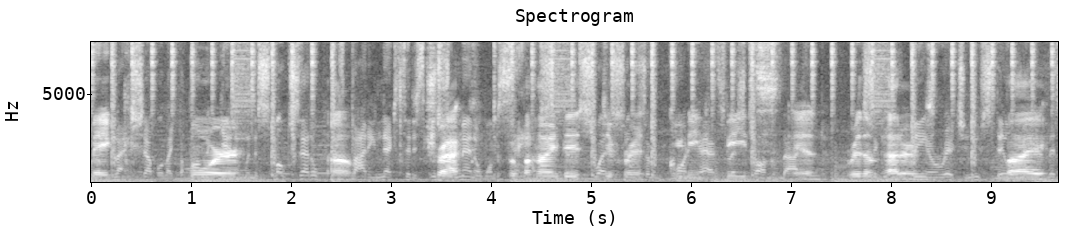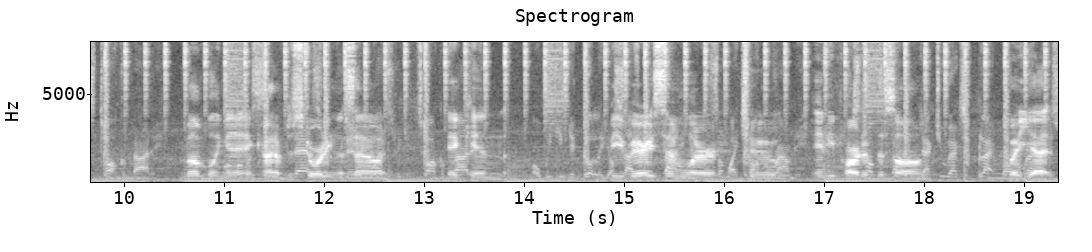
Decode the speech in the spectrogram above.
make more um, track to put behind it, different unique beats and rhythm patterns by mumbling it and kind of distorting the sound. It can be very similar to any part of the song, but yet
